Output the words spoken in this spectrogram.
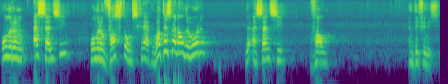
onder een essentie, onder een vaste omschrijving? Wat is met andere woorden de essentie van een definitie?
